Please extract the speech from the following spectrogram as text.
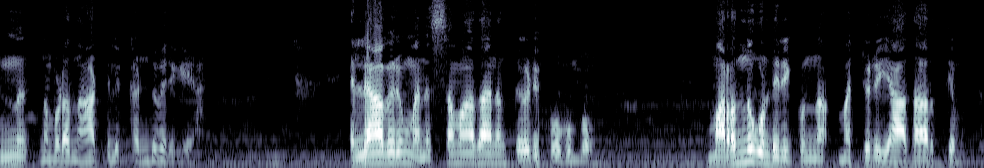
ഇന്ന് നമ്മുടെ നാട്ടിൽ കണ്ടുവരികയാണ്. എല്ലാവരും മനസ്സമാധാനം തേടി പോകുമ്പോൾ മറന്നുകൊണ്ടിരിക്കുന്ന മറ്റൊരു യാഥാർത്ഥ്യമുണ്ട്.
